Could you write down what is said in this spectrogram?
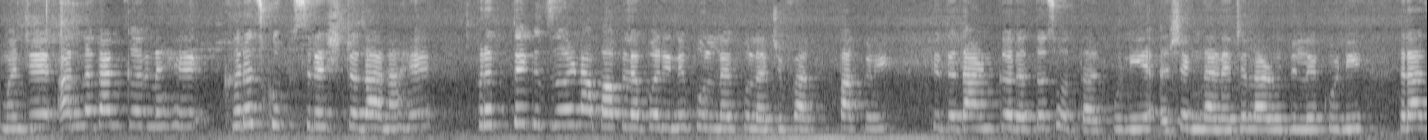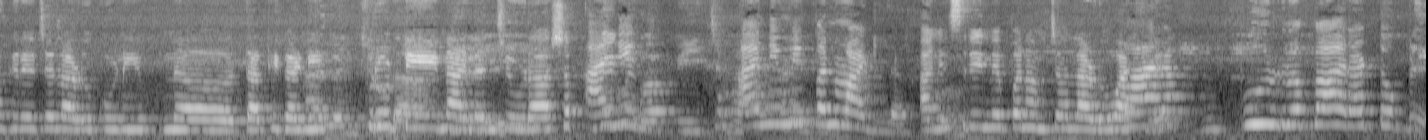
म्हणजे अन्नदान करणं हे खरंच खूप श्रेष्ठ दान आहे. प्रत्येक जण आपापल्या परीने फुल नाही फुलाची पाक पाकळी तिथे दान करतच होता कुणी शेंगदाण्याचे लाडू दिले कुणी राजगिऱ्याचे लाडू कुणी त्या ठिकाणी फ्रुटी नायलन चिवडा अशा आणि आणि मी पण वाढलं. आणि श्रीने पण आमच्या लाडू वाटले. बारा पूर्ण बारा टोपले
